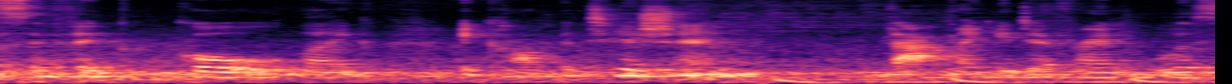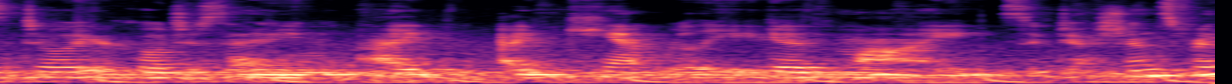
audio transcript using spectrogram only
specific goal, like a competition, that might be different. Listen to what your coach is saying. I, I can't really give my suggestions for,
